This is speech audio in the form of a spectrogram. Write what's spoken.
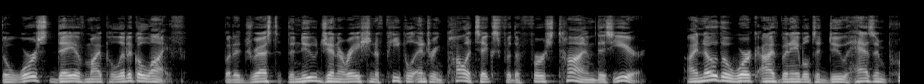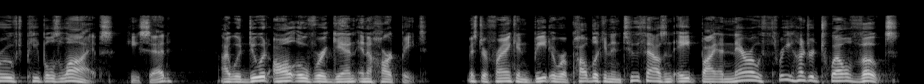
the worst day of my political life, but addressed the new generation of people entering politics for the first time this year. I know the work I've been able to do has improved people's lives, he said. I would do it all over again in a heartbeat. Mr. Franken beat a Republican in 2008 by a narrow 312 votes,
